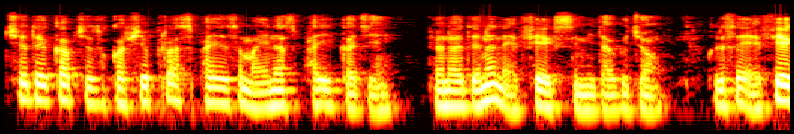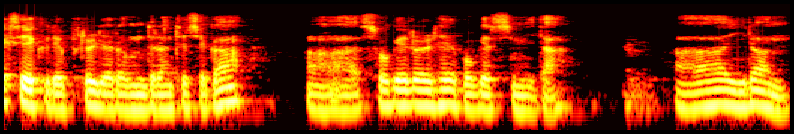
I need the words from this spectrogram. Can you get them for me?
최대값 최소값이 플러스 파이에서 마이너스 파이까지 변화되는 fx입니다. 그죠? 그래서 fx의 그래프를 여러분들한테 제가 아, 소개를 해 보겠습니다. 아, 이런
